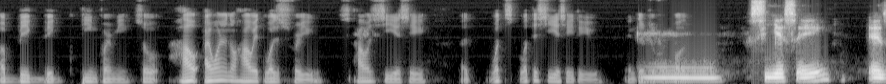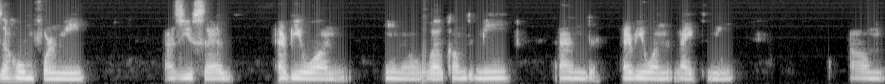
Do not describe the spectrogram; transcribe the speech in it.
a big big team for me. So how I want to know how it was for you. How is CSA? Uh, what's what is CSA to you in terms of football? Mm, CSA is a home for me. As you said, everyone, you know, welcomed me and everyone liked me. Um,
